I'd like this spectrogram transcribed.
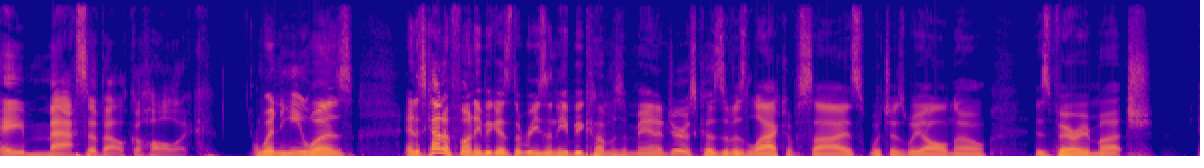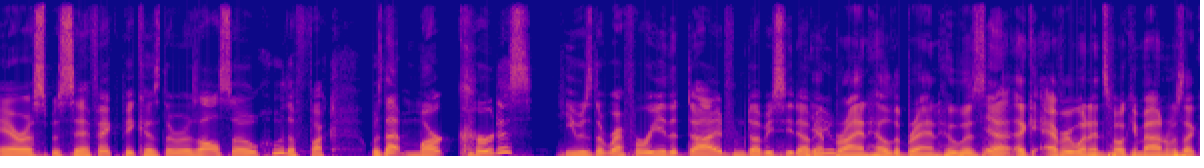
a massive alcoholic. when he was and it's kind of funny because the reason he becomes a manager is because of his lack of size which as we all know is very much era specific because there was also who the fuck was that mark curtis he was the referee that died from wcw Yeah, Brian Hildebrand, who was Yeah. like everyone in Smoky Mountain was like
